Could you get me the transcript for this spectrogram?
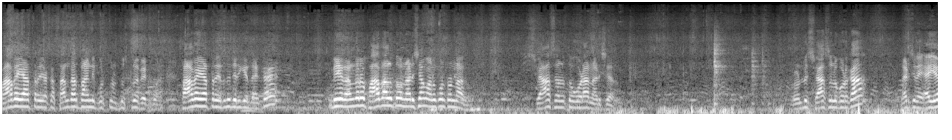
పాదయాత్ర యొక్క సందర్భాన్ని గుర్తు దృష్టిలో పెట్టుకోండి. పాదయాత్ర ఎందుకు జరిగిందంటే మీరందరూ పాదాలతో నడిచాం అనుకుంటున్నారు. శ్వాసలతో కూడా నడిచారు. రెండు శ్వాసలు కూడా నడిచినాయి. అయ్యే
